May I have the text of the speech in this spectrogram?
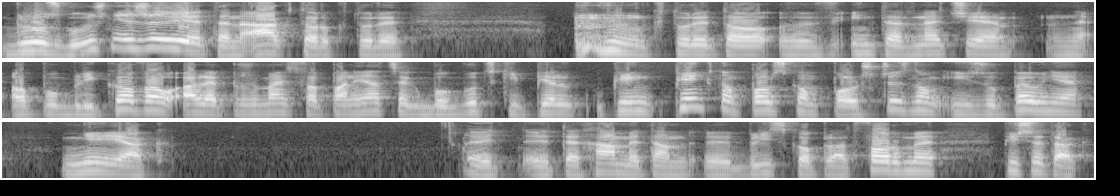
bluzgu. Już nie żyje ten aktor, który, który to w internecie mm, opublikował, ale proszę Państwa, pan Jacek Bogucki piel, pię, piękną polską polszczyzną i zupełnie nie jak y, y, te chamy tam blisko Platformy, pisze tak.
